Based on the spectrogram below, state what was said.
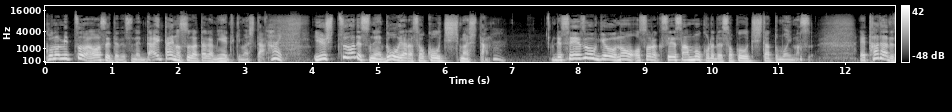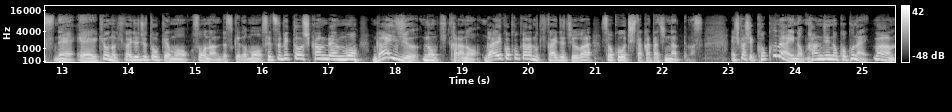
この3つを合わせてですね、大体の姿が見えてきました。はい。輸出はですね、どうやら底打ちしました。うん、で、製造業のおそらく生産もこれで底打ちしたと思います。えただですね、えー、今日の機械受注統計もそうなんですけども、設備投資関連も外需のからの、外国からの機械受注は底打ちした形になってます。しかし国内の、肝心の国内、まあ、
